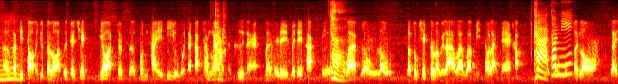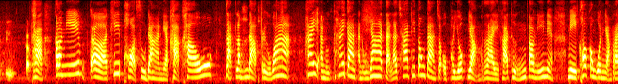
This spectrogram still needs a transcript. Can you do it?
มเอ่อก็ติดต่อกันอยู่ตลอดเพื่อจะเช็คยอดจนเอ่อคนไทยที่อยู่นะครับทำงานกันทั้งคืนนะฮะไม่ไม่ได้ไม่ได้พักเลยค่ะเพราะว่าเราเรา เราต้องเช็คตลอดเวลาว่าว่ามีเท่าไหร่แน่ครับ ค่ะตอนนี้ก็รอรายชื่อครับค่ะ ตอนนี้เอ่อที่พอร์ตซูดานเนี่ยค่ะเขาจัดลำดับหรือว่าให้อนุให้การอนุญาตแต่ละชาติที่ต้องการจะอพยพอย่างไรคะถึงตอนนี้เนี่ยมีข้อกังวลอย่างไร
